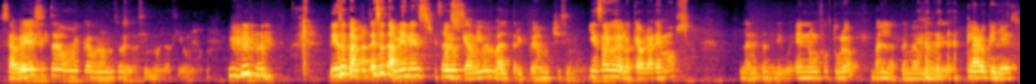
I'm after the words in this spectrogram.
Güey, es ¿sabes? que está muy cabrón eso de la simulación. y eso, tam- eso también es... Es algo pues, que a mí me maltripea muchísimo. Y es algo de lo que hablaremos La neta sí, güey. en un futuro. Vale la pena hablar de, Claro que yes.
